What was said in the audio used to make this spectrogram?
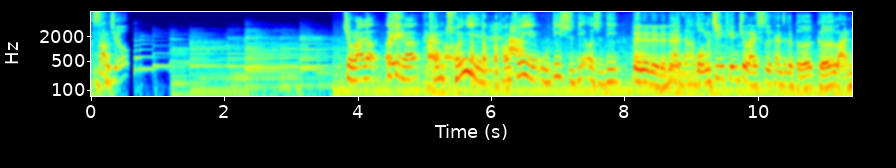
上酒？酒来了，而且呢，从纯饮，从纯饮五滴、十滴、二十滴。对对对对对，我们今天就来试试看这个德格兰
